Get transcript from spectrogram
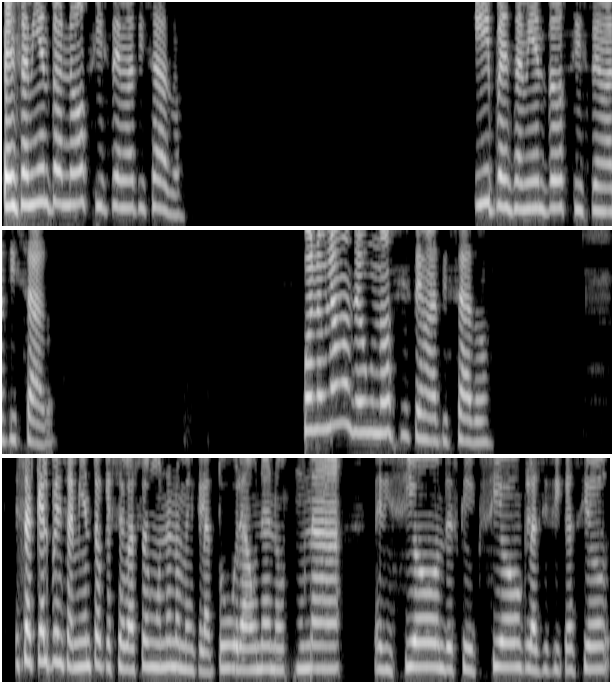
Pensamiento no sistematizado. Y pensamiento sistematizado. Cuando hablamos de un no sistematizado, es aquel pensamiento que se basó en una nomenclatura, una, medición, descripción, clasificación,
